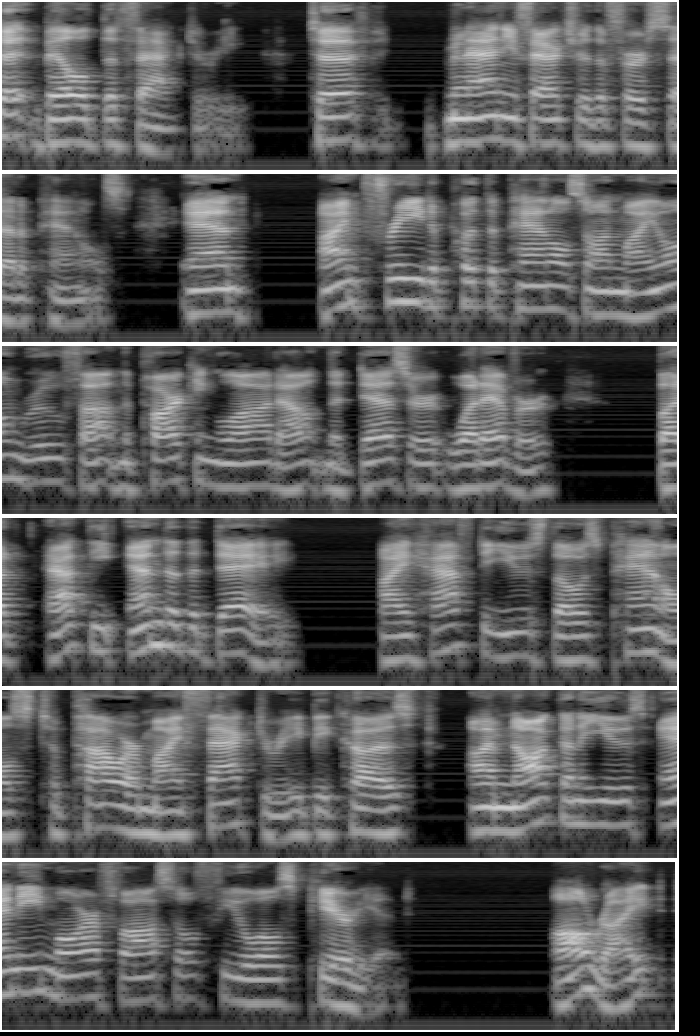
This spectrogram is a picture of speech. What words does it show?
to build the factory, to manufacture the first set of panels. And I'm free to put the panels on my own roof, out in the parking lot, out in the desert, whatever. But at the end of the day, I have to use those panels to power my factory because I'm not going to use any more fossil fuels, period. All right.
